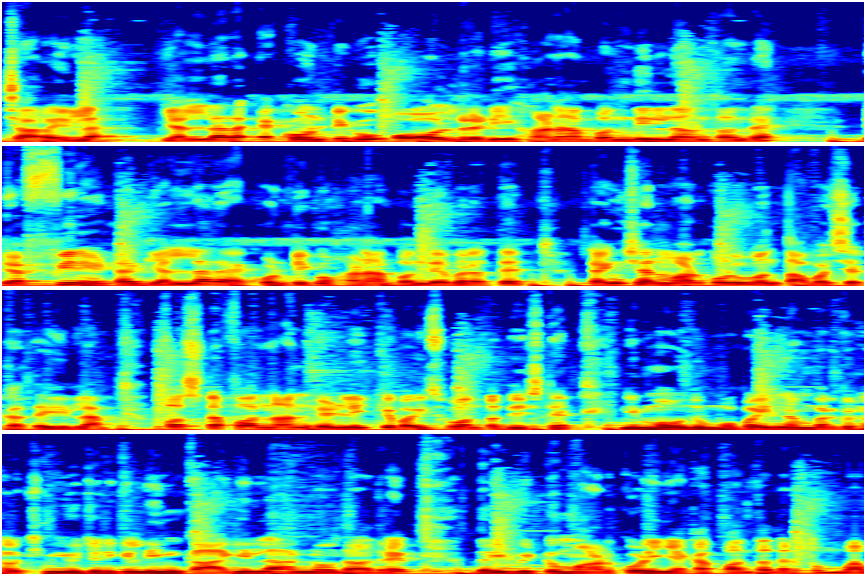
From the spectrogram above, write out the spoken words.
ವಿಚಾರ ಇಲ್ಲ. ಎಲ್ಲರ ಅಕೌಂಟಿಗೂ ಆಲ್ರೆಡಿ ಹಣ ಬಂದಿಲ್ಲ ಅಂತಂದರೆ ಡೆಫಿನೇಟಾಗಿ ಎಲ್ಲರ ಅಕೌಂಟಿಗೂ ಹಣ ಬಂದೇ ಬರುತ್ತೆ. ಟೆನ್ಷನ್ ಮಾಡ್ಕೊಳ್ಳುವಂಥ ಅವಶ್ಯಕತೆ ಇಲ್ಲ. ಫಸ್ಟ್ ಆಫ್ ಆಲ್ ನಾನು ಹೇಳಲಿಕ್ಕೆ ಬಯಸುವಂಥದ್ದು ಇಷ್ಟೇ. ನಿಮ್ಮ ಒಂದು ಮೊಬೈಲ್ ನಂಬರ್ ಗೃಹಲಕ್ಷ್ಮಿ ಯೋಜನೆಗೆ ಲಿಂಕ್ ಆಗಿಲ್ಲ ಅನ್ನೋದಾದರೆ ದಯವಿಟ್ಟು ಮಾಡ್ಕೊಳ್ಳಿ. ಯಾಕಪ್ಪ ಅಂತಂದರೆ ತುಂಬ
